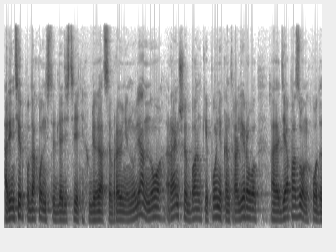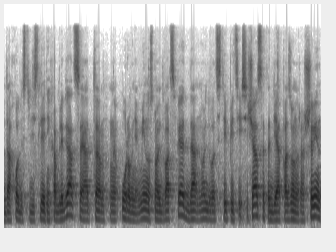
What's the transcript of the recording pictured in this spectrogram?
Ориентир по доходности для десятилетних облигаций в районе нуля, но раньше Банк Японии контролировал э, диапазон хода доходности десятилетних облигаций от э, уровня минус 0,25 до 0,25. Сейчас этот диапазон расширен,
